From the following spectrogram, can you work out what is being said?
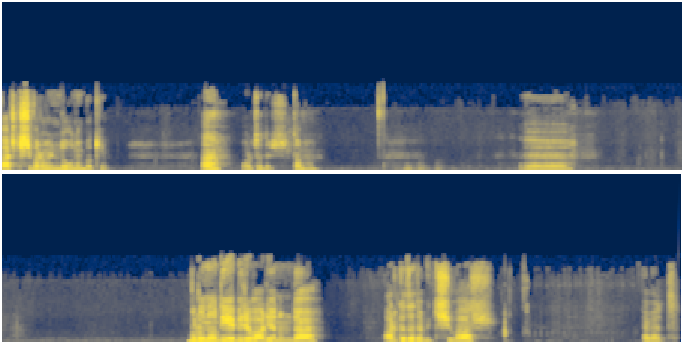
Kaç kişi var oyunda ona bakayım. Ah ortadır. Tamam. Ee, Bruno diye biri var yanımda. Arkada da bir kişi var. Evet.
